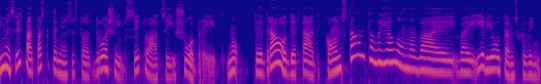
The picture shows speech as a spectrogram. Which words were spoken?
Ja mēs vispār paskatāmies uz to drošības situāciju šobrīd, nu, tie draudi ir tādi konstanta lieluma, vai, vai ir jūtams, ka viņi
